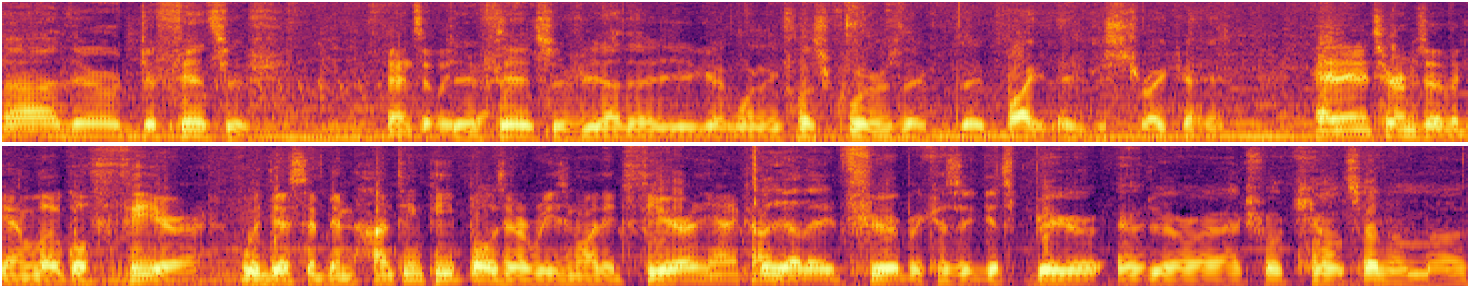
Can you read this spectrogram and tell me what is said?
Uh, they're defensive. Defensively. Defensive, yeah. They, you get one in close quarters, they, they bite, they just strike at you. And then in terms of, again, local fear, would this have been hunting people? Is there a reason why they'd fear the anaconda? yeah, they'd fear because it gets bigger, and there are actual accounts of them uh,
